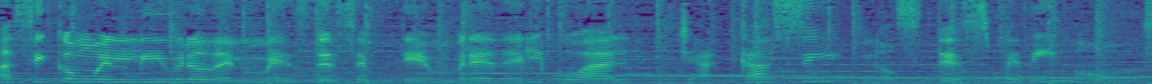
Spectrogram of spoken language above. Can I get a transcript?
así como el libro del mes de septiembre del cual ya casi nos despedimos.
